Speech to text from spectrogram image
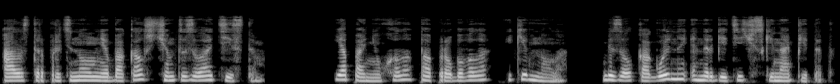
Алластер протянул мне бокал с чем-то золотистым. Я понюхала, попробовала и кивнула. Безалкогольный энергетический напиток.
